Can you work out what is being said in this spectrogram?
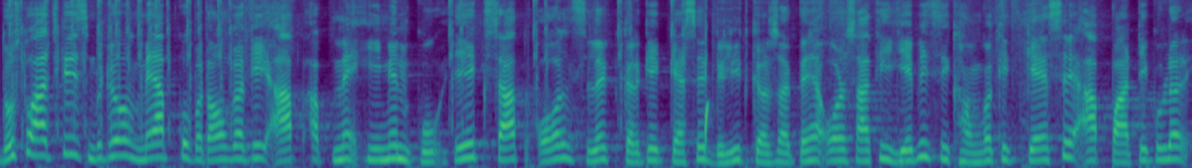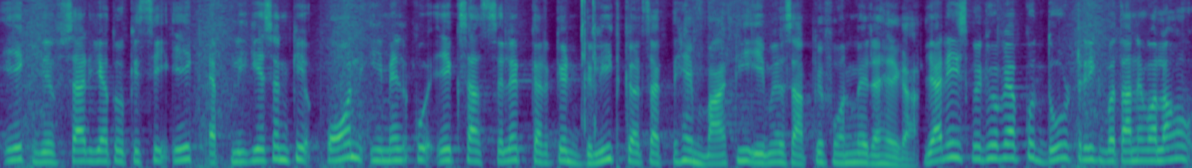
दोस्तों, आज के इस वीडियो में मैं आपको बताऊँगा कि आप अपने ईमेल को एक साथ ऑल सेलेक्ट करके कैसे डिलीट कर सकते हैं और साथ ही ये भी सिखाऊँगा कि कैसे आप पार्टिकुलर एक वेबसाइट या तो किसी एक एप्लीकेशन के ऑन ईमेल को एक साथ सेलेक्ट करके डिलीट कर सकते हैं, बाकी ईमेल्स आपके फ़ोन में रहेगा। यानी इस वीडियो में आपको दो ट्रिक बताने वाला हूँ।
